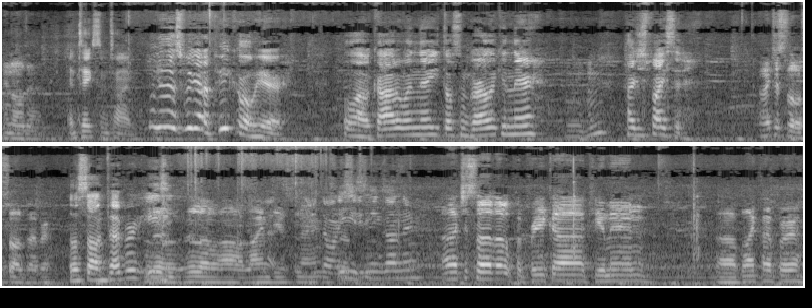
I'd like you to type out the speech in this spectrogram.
and all that. And take some time. Look at this, we got a pico here. A little avocado in there, you throw some garlic in there. Mm-hmm. How'd you spice it? I just a little salt and pepper. A little salt and pepper? A Easy. little, little uh, lime juice in there. Throwing any seasonings on there? Uh, just a little paprika, cumin, uh, black pepper,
